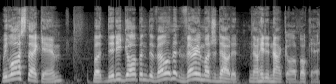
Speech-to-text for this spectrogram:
We lost that game, but did he go up in development? Very much doubt it. No, he did not go up. Okay.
